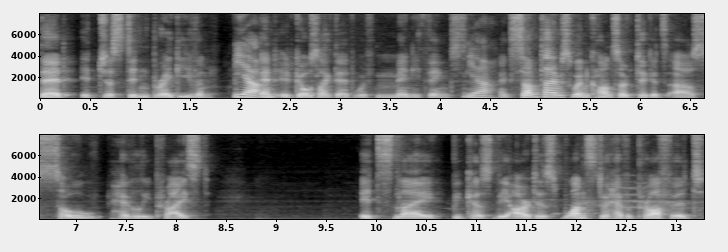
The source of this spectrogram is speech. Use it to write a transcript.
that it just didn't break even. Yeah. And it goes like that with many things. yeah. Like sometimes when concert tickets are so heavily priced, it's like because the artist wants to have a profit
